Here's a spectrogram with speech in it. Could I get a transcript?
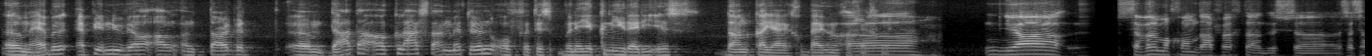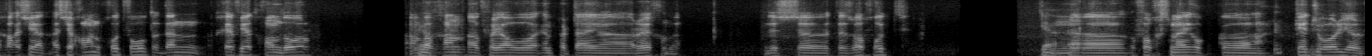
Um, hebben, heb je nu wel al een target um, data al klaarstaan met hun? Of het is wanneer je knie ready is, dan kan jij bij hun gaan vechten? ja, ze willen me gewoon daar vechten. Dus ze zeggen als je, als je gewoon goed voelt, dan geef je het gewoon door. En ja. we gaan voor jou uh, een partij uh, regelen. Dus het is wel goed. Ja. En, volgens mij ook Cage Warrior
